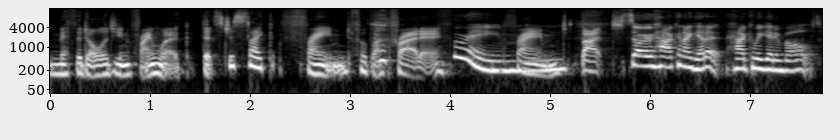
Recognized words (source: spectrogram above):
methodology and framework that's just like framed for Black Friday. Frame. framed. But So, how can I get it? How can we get involved?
